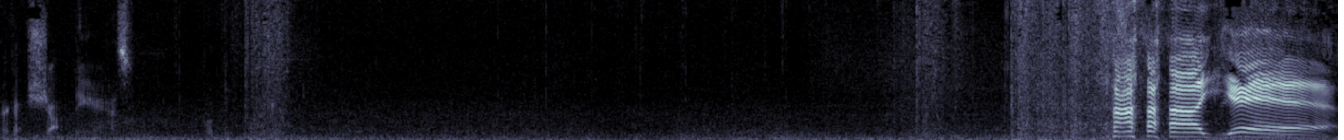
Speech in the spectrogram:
I got shot in the ass. What the fuck? Yeah!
